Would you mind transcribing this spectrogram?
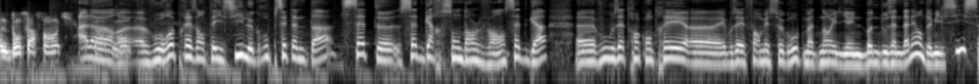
Bonsoir Franck. Alors, euh, vous représentez ici le groupe Setenta, sept, euh, sept garçons dans le vent, sept gars. Euh, vous vous êtes rencontrés et vous avez formé ce groupe maintenant il y a une bonne douzaine d'années, en 2006.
